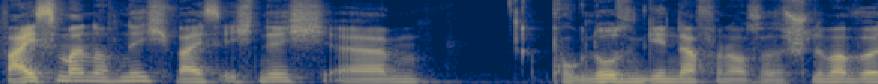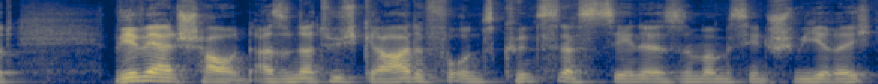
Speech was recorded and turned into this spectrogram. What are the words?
weiß man noch nicht, weiß ich nicht. Ähm, Prognosen gehen davon aus, dass es schlimmer wird. Wir werden schauen. Also natürlich gerade für uns Künstlerszene ist es immer ein bisschen schwierig,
